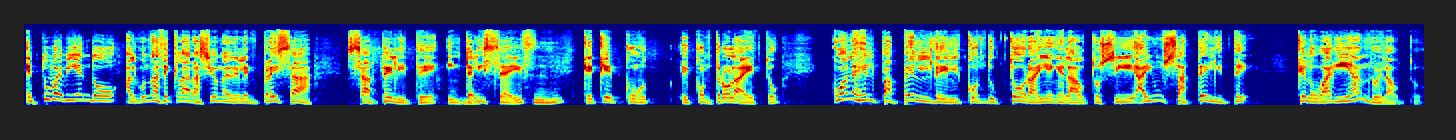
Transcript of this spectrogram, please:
estuve viendo algunas declaraciones de la empresa satélite IntelliSafe que, que eh, controla esto. ¿Cuál es el papel del conductor ahí en el auto si hay un satélite que lo va guiando el auto?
